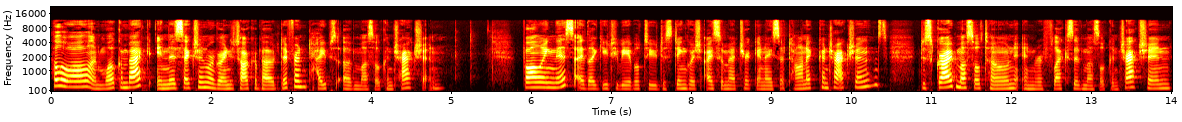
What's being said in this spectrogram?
Hello, all, and welcome back. In this section, we're going to talk about different types of muscle contraction. Following this, I'd like you to be able to distinguish isometric and isotonic contractions, describe muscle tone and reflexive muscle contraction,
